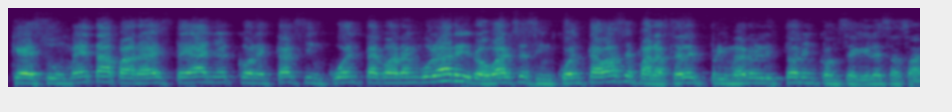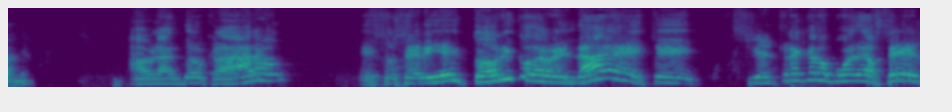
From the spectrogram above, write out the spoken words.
que su meta para este año es conectar 50 cuadrangulares y robarse 50 bases para ser el primero en la historia en conseguir esas años. Hablando claro, eso sería histórico de verdad. Este, si él cree que lo puede hacer,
